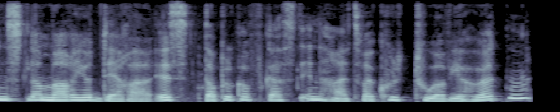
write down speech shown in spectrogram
Künstler Mario Derra ist Doppelkopfgast in H2 Kultur. Wir hörten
